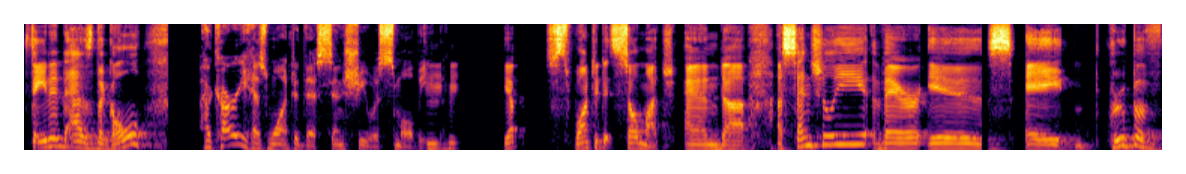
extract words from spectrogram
stated as the goal. Hakari has wanted this since she was small beep. Mhm. Yep. Wanted it so much. And uh, essentially, there is a group of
